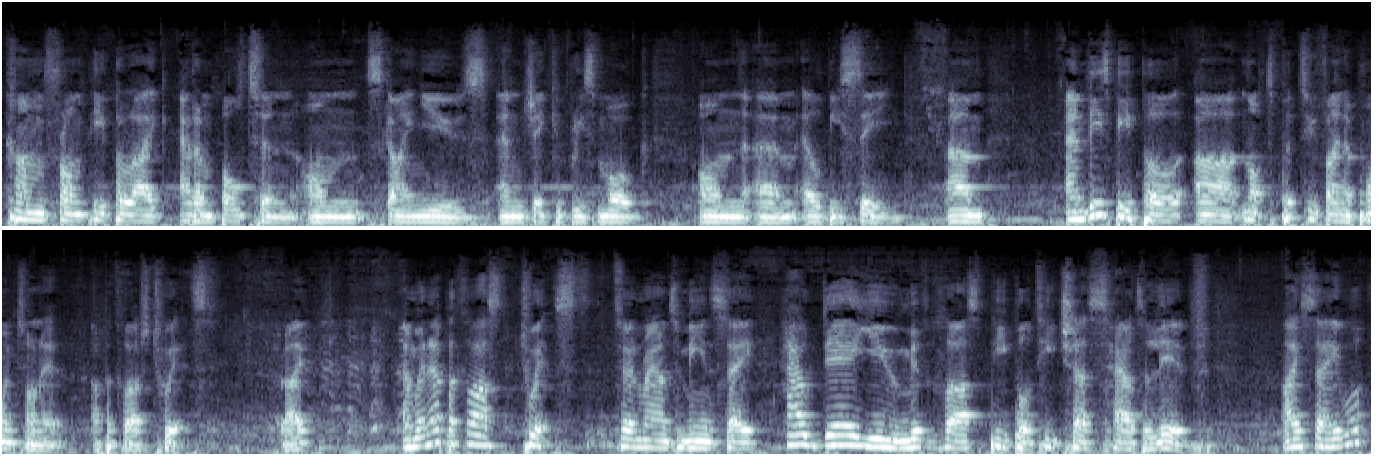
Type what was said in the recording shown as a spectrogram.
come from people like Adam Boulton on Sky News and Jacob Rees-Mogg on um, LBC. Um, and these people are, not to put too fine a point on it, upper class twits, right? And when upper class twits turn around to me and say, How dare you, middle class people, teach us how to live? I say, Well,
